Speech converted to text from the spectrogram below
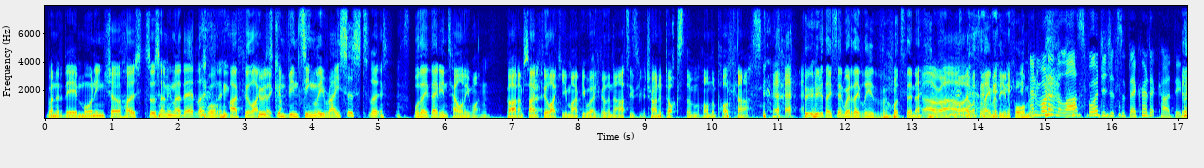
one of their morning show hosts or something like that? Like, Well, I feel like who was convincingly racist. Like, Well, they, they didn't tell anyone, but I'm starting Right. to feel like you might be working for the Nazis if you're trying to dox them on the podcast. who, who did they send? Where do they live? What's their name? Oh, right. What's the name of the informant? and what are the last four digits of their credit card details?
